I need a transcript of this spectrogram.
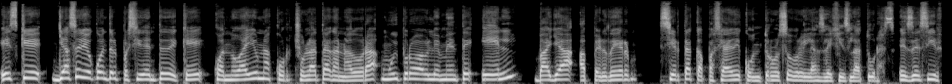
es que ya se dio cuenta el presidente de que cuando haya una corcholata ganadora, muy probablemente él vaya a perder cierta capacidad de control sobre las legislaturas. Es decir,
